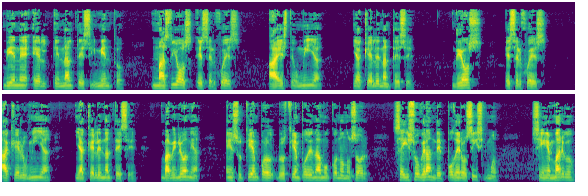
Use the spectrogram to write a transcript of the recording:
viene el enaltecimiento, mas Dios es el juez, a éste humilla y a aquel enaltece. Dios es el juez, aquel humilla y aquel enaltece. Babilonia, en su tiempo, los tiempos de Nabucodonosor, se hizo grande, poderosísimo. Sin embargo,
